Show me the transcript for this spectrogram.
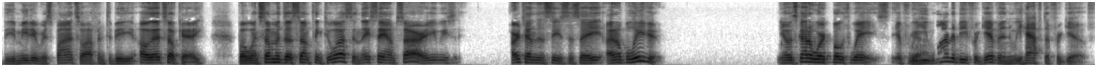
the immediate response often to be, "Oh, that's okay." But when someone does something to us and they say I'm sorry, we our tendency is to say, "I don't believe you." You know, it's got to work both ways. If we Yeah. want to be forgiven, we have to forgive.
